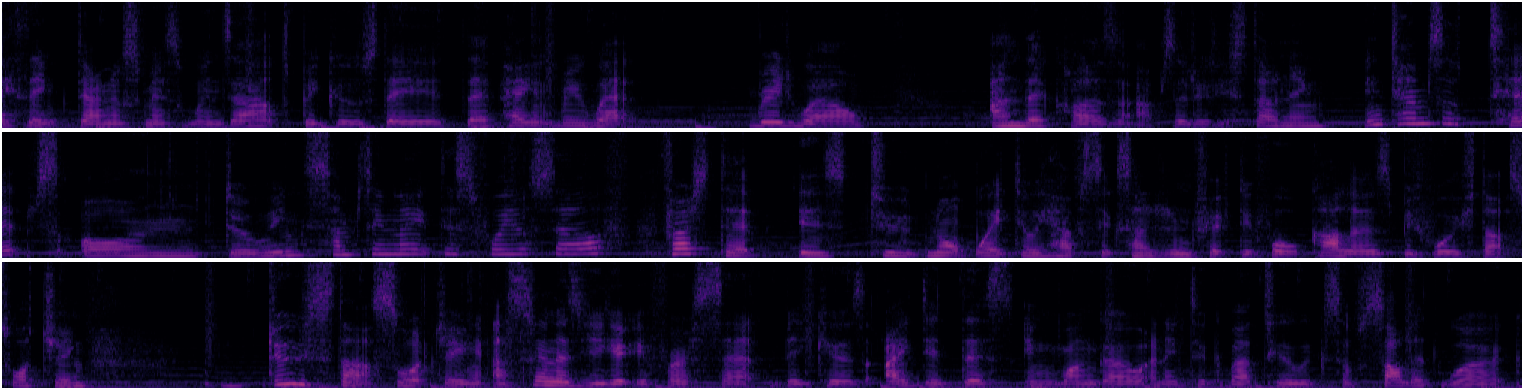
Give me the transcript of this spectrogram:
I think Daniel Smith wins out because they, their paint re-wet really well and their colors are absolutely stunning. In terms of tips on doing something like this for yourself, first tip is to not wait till you have 654 colors before you start swatching. Do start swatching as soon as you get your first set because I did this in one go and it took about two weeks of solid work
